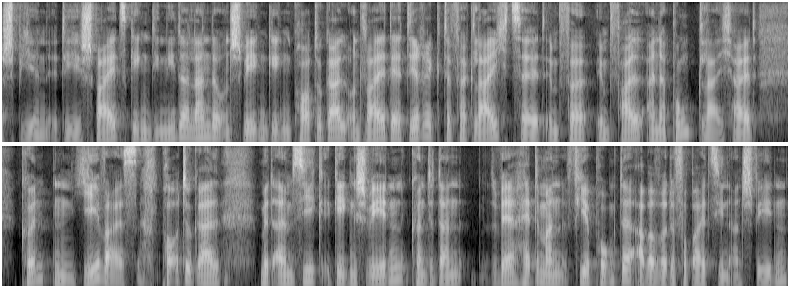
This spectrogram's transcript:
spielen. Die Schweiz gegen die Niederlande und Schweden gegen Portugal und weil der direkte Vergleich zählt im, im Fall einer Punktgleichheit, könnten jeweils Portugal mit einem Sieg gegen Schweden, könnte dann, wär, hätte man vier Punkte, aber würde vorbeiziehen an Schweden.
